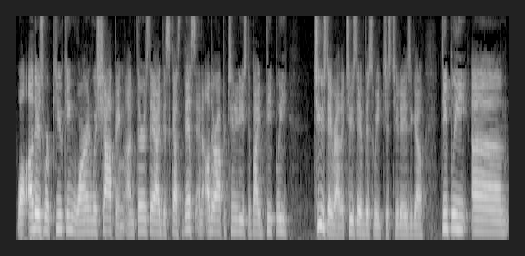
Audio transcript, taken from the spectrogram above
While others were puking, Warren was shopping. On Thursday, I discussed this and other opportunities to buy deeply, Tuesday rather, Tuesday of this week, just two days ago. Deeply um,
